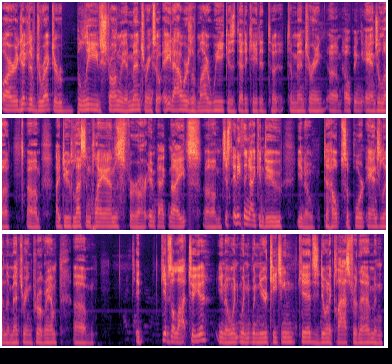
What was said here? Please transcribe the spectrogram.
our executive director believes strongly in mentoring. So eight hours of my week is dedicated to, to mentoring, um, helping Angela. Um, I do lesson plans for our impact nights, um, just anything I can do, you know, to help support Angela in the mentoring program. Um, it gives a lot to you, you know, when, when, when you're teaching kids, doing a class for them and,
